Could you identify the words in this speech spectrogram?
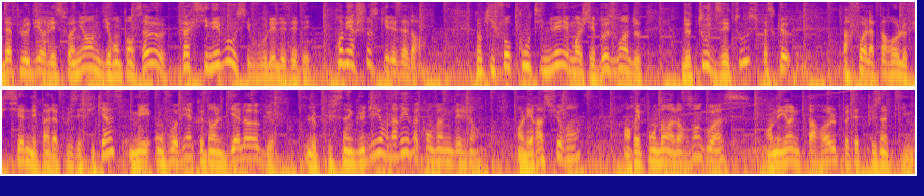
d'applaudir les soignants, de dire on pense à eux. Vaccinez-vous si vous voulez les aider. Première chose qui les aidera. Donc il faut continuer, et moi j'ai besoin de toutes et tous, parce que parfois la parole officielle n'est pas la plus efficace, mais on voit bien que dans le dialogue le plus singulier, on arrive à convaincre des gens, en les rassurant, en répondant à leurs angoisses, en ayant une parole peut-être plus intime.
